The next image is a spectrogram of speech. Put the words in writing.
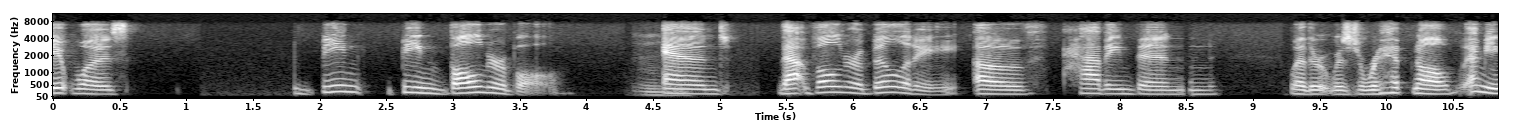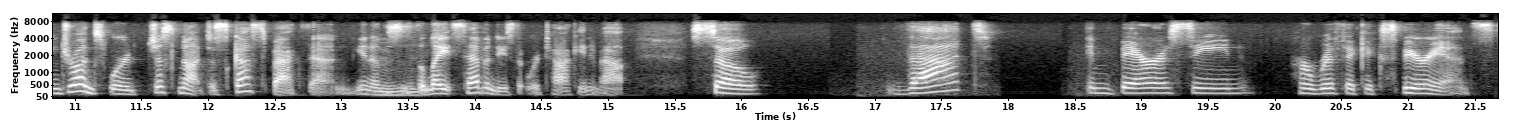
it was being being vulnerable mm-hmm. and that vulnerability of having been whether it was Rohypnol I mean, drugs were just not discussed back then. You know, mm-hmm. this is mm-hmm. the late 70s that we're talking about. So that embarrassing, horrific experience,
